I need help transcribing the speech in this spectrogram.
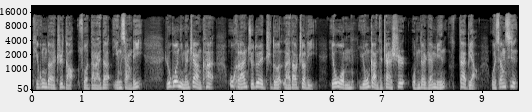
提供的指导所带来的影响力。如果你们这样看，乌克兰绝对值得来到这里，有我们勇敢的战士，我们的人民代表。我相信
